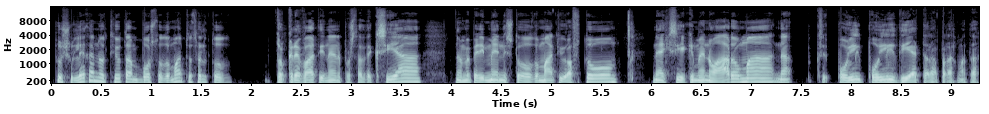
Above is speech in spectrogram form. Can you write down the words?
Που σου λέγανε ότι όταν μπω στο δωμάτιο θέλω το, το κρεβάτι να είναι προς τα δεξιά, να με περιμένεις στο δωμάτιο αυτό, να έχει συγκεκριμένο άρωμα. Να... ξε- Πολύ, πολύ ιδιαίτερα πράγματα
